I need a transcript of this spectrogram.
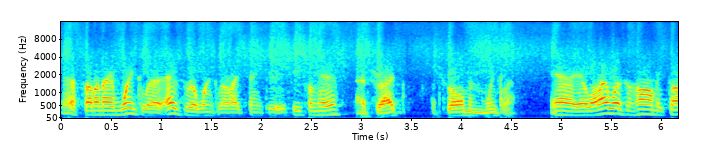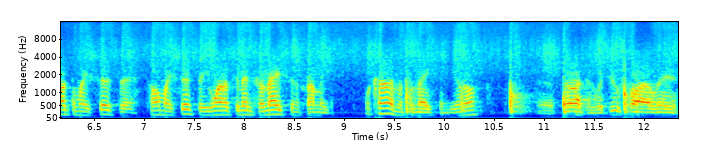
Yeah, a fellow named Winkler, Ezra Winkler, I think. Is he from here? That's right. Patrolman Winkler. Yeah, yeah. Well, I wasn't home, he talked to my sister. Told my sister he wanted some information from me. What kind of information, do you know? Uh, Sergeant, would you file these?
